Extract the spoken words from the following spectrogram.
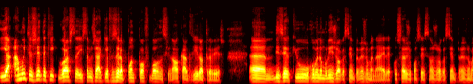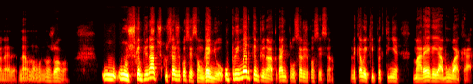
e há, há, muita gente aqui que gosta, e estamos já aqui a fazer a ponte para o futebol nacional, cá de vir outra vez. Um, dizer que o Ruben Amorim joga sempre da mesma maneira, que o Sérgio Conceição joga sempre da mesma maneira. Não, não, não jogam. O, os campeonatos que o Sérgio Conceição ganhou, o primeiro campeonato ganho pelo Sérgio Conceição, naquela equipa que tinha Marega e Abubacar.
